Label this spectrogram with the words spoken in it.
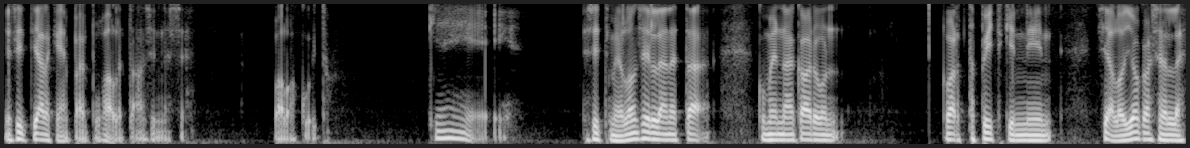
ja sitten jälkeenpäin puhalletaan sinne se valokuitu. Okei. Ja sitten meillä on silleen, että kun mennään kadun vartta pitkin, niin siellä on jokaiselle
